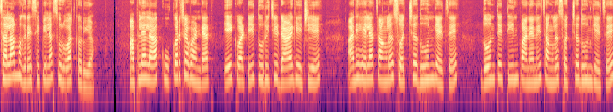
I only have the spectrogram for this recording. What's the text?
चला मग रेसिपीला सुरुवात करूया. आपल्याला कुकरच्या भांड्यात एक वाटी तुरीची डाळ घ्यायची आहे आणि ह्याला चांगलं स्वच्छ धुवून घ्यायचे. दोन ते तीन पाण्याने चांगलं स्वच्छ धुवून घ्यायचे.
